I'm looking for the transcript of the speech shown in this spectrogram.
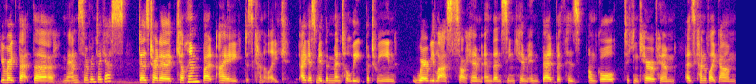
You're right that the manservant, I guess, does try to kill him, but I just kind of like, I guess, made the mental leap between where we last saw him and then seeing him in bed with his uncle taking care of him as kind of like um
